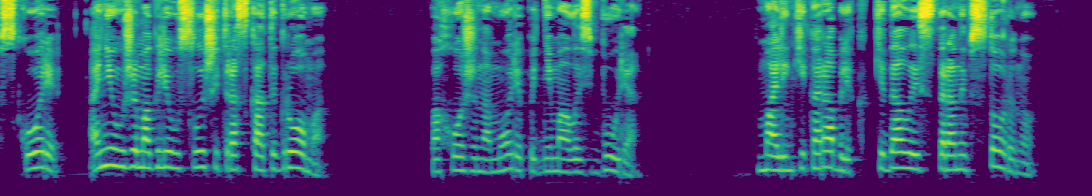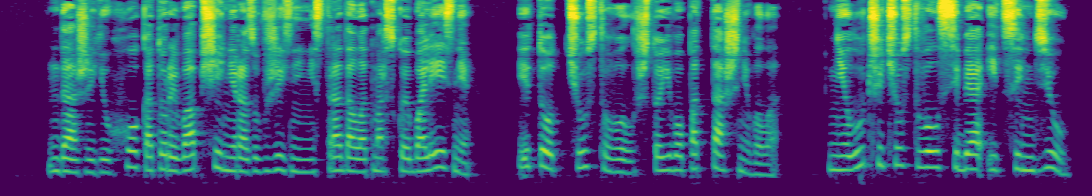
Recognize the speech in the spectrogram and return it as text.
Вскоре они уже могли услышать раскаты грома. Похоже, на море поднималась буря. Маленький кораблик кидало из стороны в сторону. Даже Юхо, который вообще ни разу в жизни не страдал от морской болезни, и тот чувствовал, что его подташнивало. Не лучше чувствовал себя и Циндзю.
